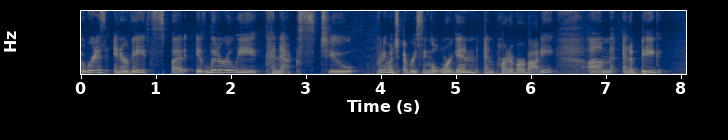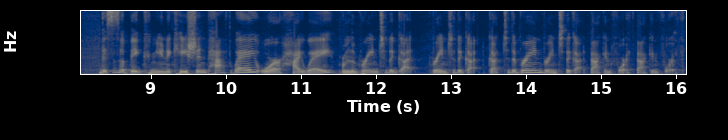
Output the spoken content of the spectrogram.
the word is innervates, but it literally connects to pretty much every single organ and part of our body. Um, and a big, this is a big communication pathway or highway from the brain to the gut brain to the gut, gut to the brain, brain to the gut, back and forth, back and forth,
